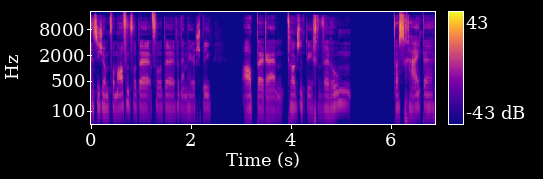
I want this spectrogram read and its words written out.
es ist schon vom Anfang von, der, von, der, von dem Hörspiel, aber ähm, die Frage ist natürlich, warum das Keiben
